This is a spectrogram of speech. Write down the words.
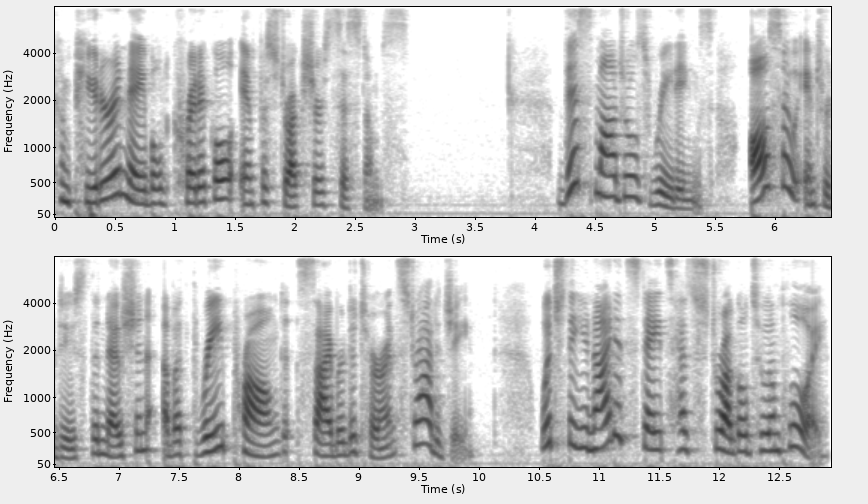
computer-enabled critical infrastructure systems. This module's readings also introduce the notion of a three-pronged cyber deterrence strategy, which the United States has struggled to employ.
